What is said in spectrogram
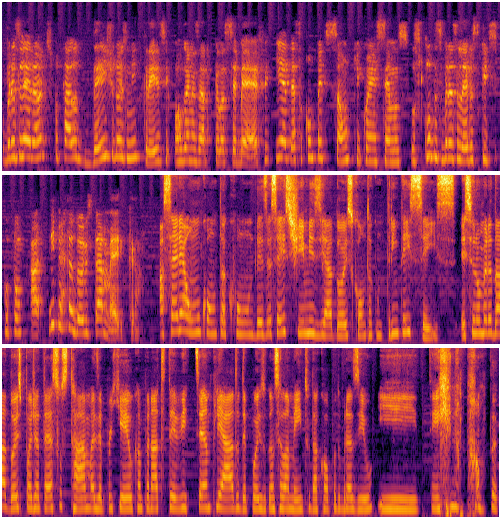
O Brasileirão é disputado desde 2013, organizado pela CBF, e é dessa competição que conhecemos os clubes brasileiros que disputam a Libertadores da América. A Série A1 conta com 16 times e a A2 conta com 36. Esse número da A2 pode até assustar, mas é porque o campeonato teve que ser ampliado depois do cancelamento da Copa do Brasil. E tem aqui na pauta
